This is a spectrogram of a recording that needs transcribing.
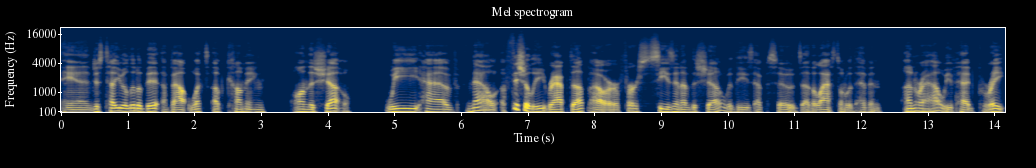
and just tell you a little bit about what's upcoming on the show. We have now officially wrapped up our first season of the show with these episodes. Uh, the last one with Evan Unrau. We've had great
